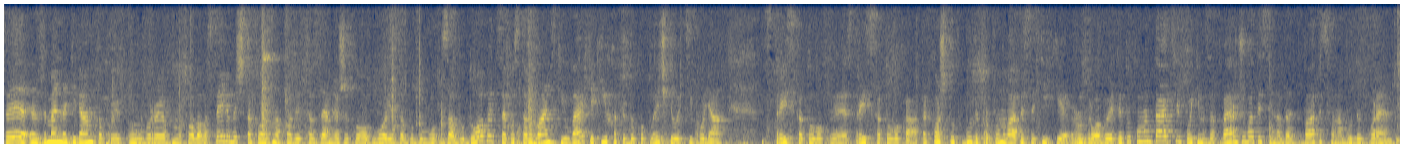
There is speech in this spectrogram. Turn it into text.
це е, земельна ділянка, про яку говорив Микола Васильович. Також знаходиться в землях житлової забудови. Це по Старобанській вверх, як їхати до Коплички, оці поля. Стрийська е, Стрийська толока. Також тут буде пропонуватися тільки розробити документацію, потім затверджуватись і надаватись вона буде в оренду.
